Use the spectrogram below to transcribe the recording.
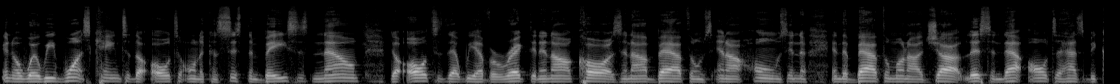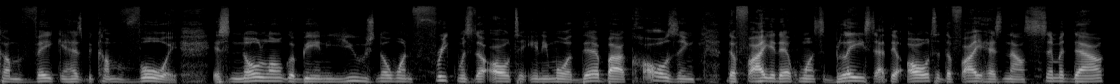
you know, where we once came to the altar on a consistent basis, now the altars that we have erected in our cars, in our bathrooms, in our homes, in the in the bathroom on our job, listen, that altar has become vacant, has become void. It's no longer being used, no one frequents the altar anymore, thereby causing the fire that once blazed at the altar, the fire has now simmered down.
